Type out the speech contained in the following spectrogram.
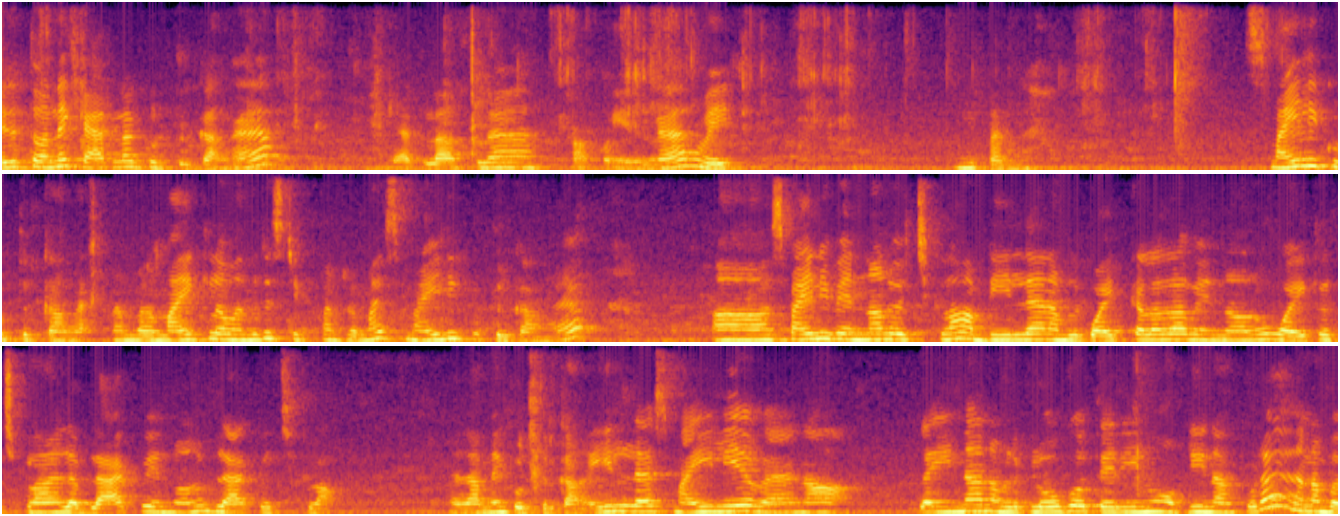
எடுத்தோடனே கேட்லாக் கொடுத்துருக்காங்க. கேட்லாகில் பார்ப்போம் இருங்க வெயிட் நீ பாருங்க. ஸ்மைலி கொடுத்துருக்காங்க. நம்ம மைக்கில் வந்துட்டு ஸ்டிக் பண்ணுற மாதிரி ஸ்மைலி கொடுத்துருக்காங்க. ஸ்மைலி வேணுனாலும் வச்சுக்கலாம். அப்படி இல்லை நம்மளுக்கு ஒயிட் கலராக வேணுனாலும் ஒயிட் வச்சுக்கலாம். இல்லை பிளாக் வேணுனாலும் பிளாக் வச்சுக்கலாம். எல்லாமே கொடுத்துருக்காங்க. இல்லை ஸ்மைலியே வேணாம். ப்ளைனாக நம்மளுக்கு லோகோ தெரியணும் அப்படின்னா கூட நம்ம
